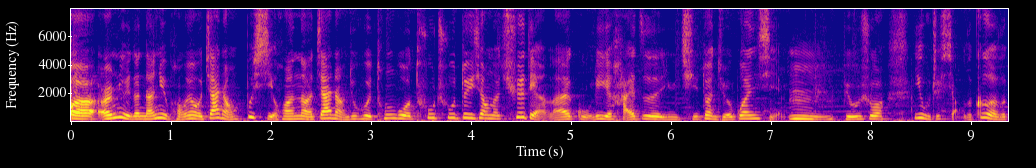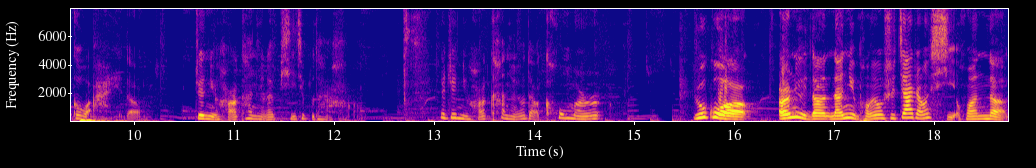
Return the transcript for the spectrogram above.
果儿女的男女朋友家长不喜欢呢，家长就会通过突出对象的缺点来鼓励孩子与其断绝关系。嗯，比如说，哟，这小子个子够矮的，这女孩看起来脾气不太好，哎，这女孩看起来有点抠门儿。如果儿女的男女朋友是家长喜欢的，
